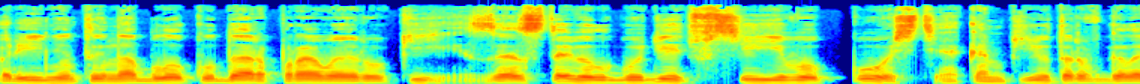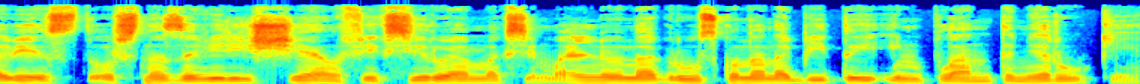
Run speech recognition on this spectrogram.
Принятый на блок удар правой руки заставил гудеть все его кости, а компьютер в голове истошно заверещал, фиксируя максимальную нагрузку на набитые имплантами руки.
